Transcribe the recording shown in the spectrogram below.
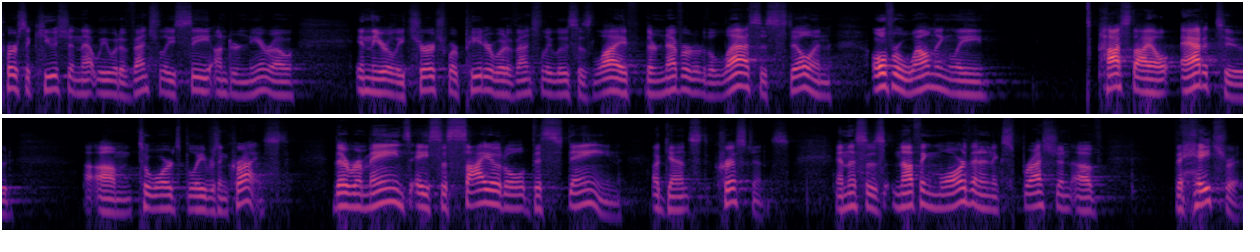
persecution that we would eventually see under Nero in the early church, where Peter would eventually lose his life, there nevertheless is still an overwhelmingly hostile attitude um, towards believers in Christ. There remains a societal disdain against Christians. And this is nothing more than an expression of the hatred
